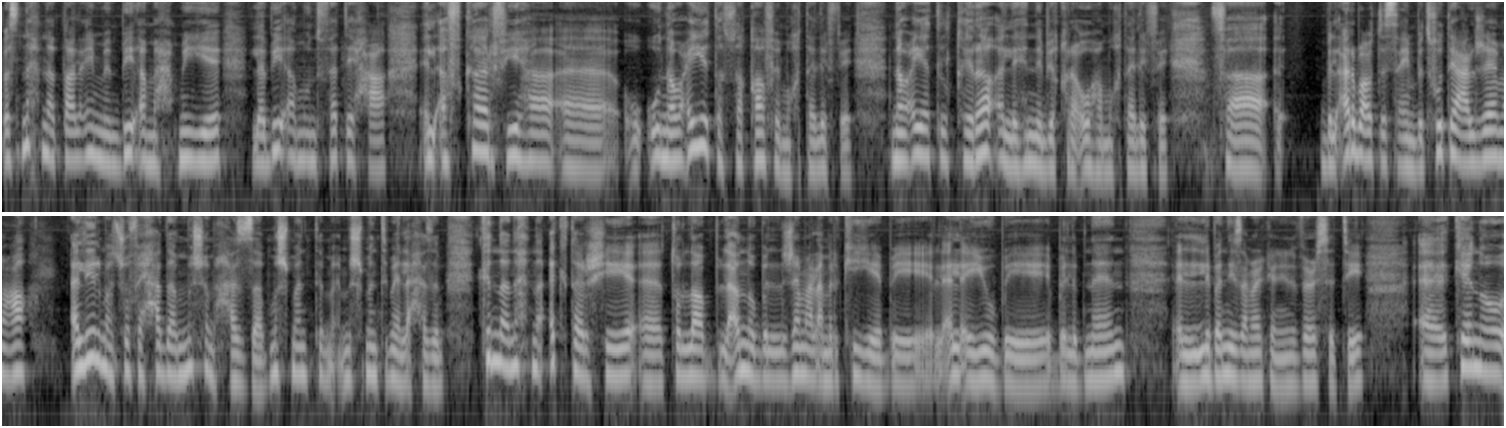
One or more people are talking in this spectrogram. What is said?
بس نحن طالعين من بيئة محمية لبيئة منفتحة الأفكار فيها آه، ونوعية الثقافة مختلفة نوعية القراءة اللي هن بيقرأوها مختلفة. ف بال 94 بتفوتي على الجامعة قليل ما تشوفي حدا مش محزب مش منتمي مش منتمي لحزب. كنا نحن أكثر شيء آه، طلاب لأنه بالجامعة الأمريكية بال LAU بلبنان ال Lebanese American University كانوا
